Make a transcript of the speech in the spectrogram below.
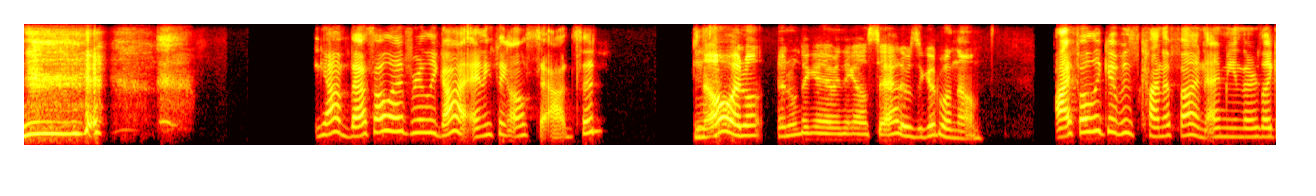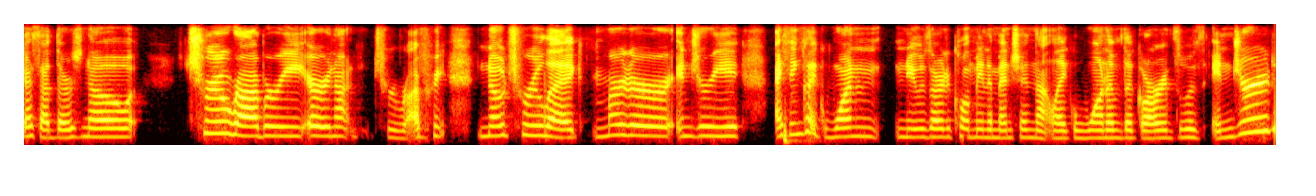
Yeah, that's all I've really got. Anything else to add, Sid? Did you- no, I don't. I don't think I have anything else to add. It was a good one though. I felt like it was kind of fun. I mean, there's like I said, there's no true robbery or not true robbery, no true like murder injury. I think like one news article made a mention that like one of the guards was injured,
